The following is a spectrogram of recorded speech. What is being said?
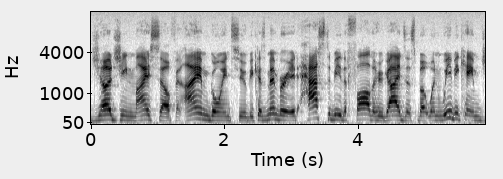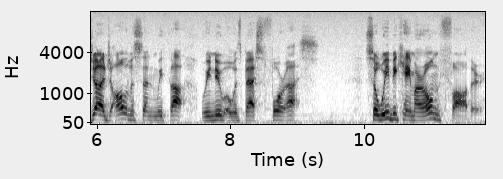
judging myself, and I am going to, because remember, it has to be the Father who guides us. But when we became judge, all of a sudden we thought we knew what was best for us. So we became our own Father.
